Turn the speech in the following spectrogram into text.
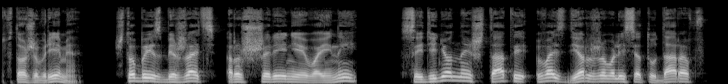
В то же время, чтобы избежать расширения войны, Соединенные Штаты воздерживались от ударов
